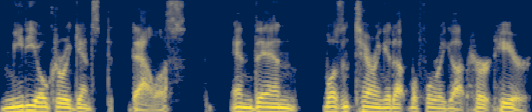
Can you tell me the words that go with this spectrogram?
mediocre against Dallas, and then wasn't tearing it up before he got hurt here.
